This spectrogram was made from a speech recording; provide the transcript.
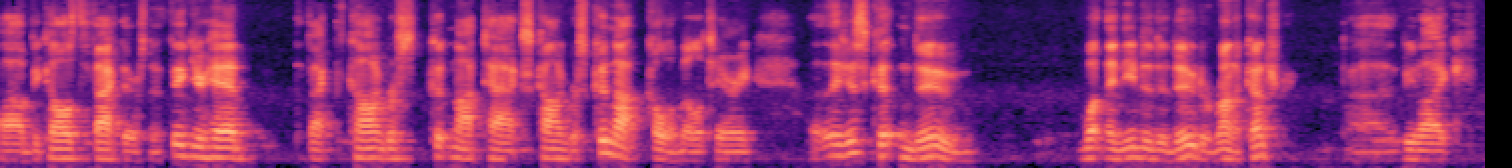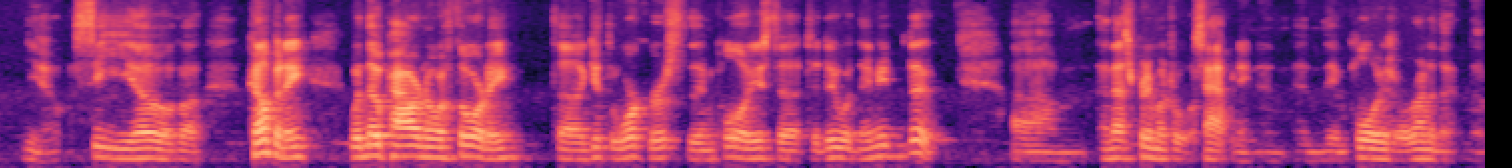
uh, because the fact there was no figurehead, the fact that Congress could not tax, Congress could not call a military, uh, they just couldn't do what they needed to do to run a country. Uh, it'd be like, you know, CEO of a company with no power, no authority to get the workers, the employees to, to do what they need to do. Um, and that's pretty much what was happening. And, and the employees were running the, the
